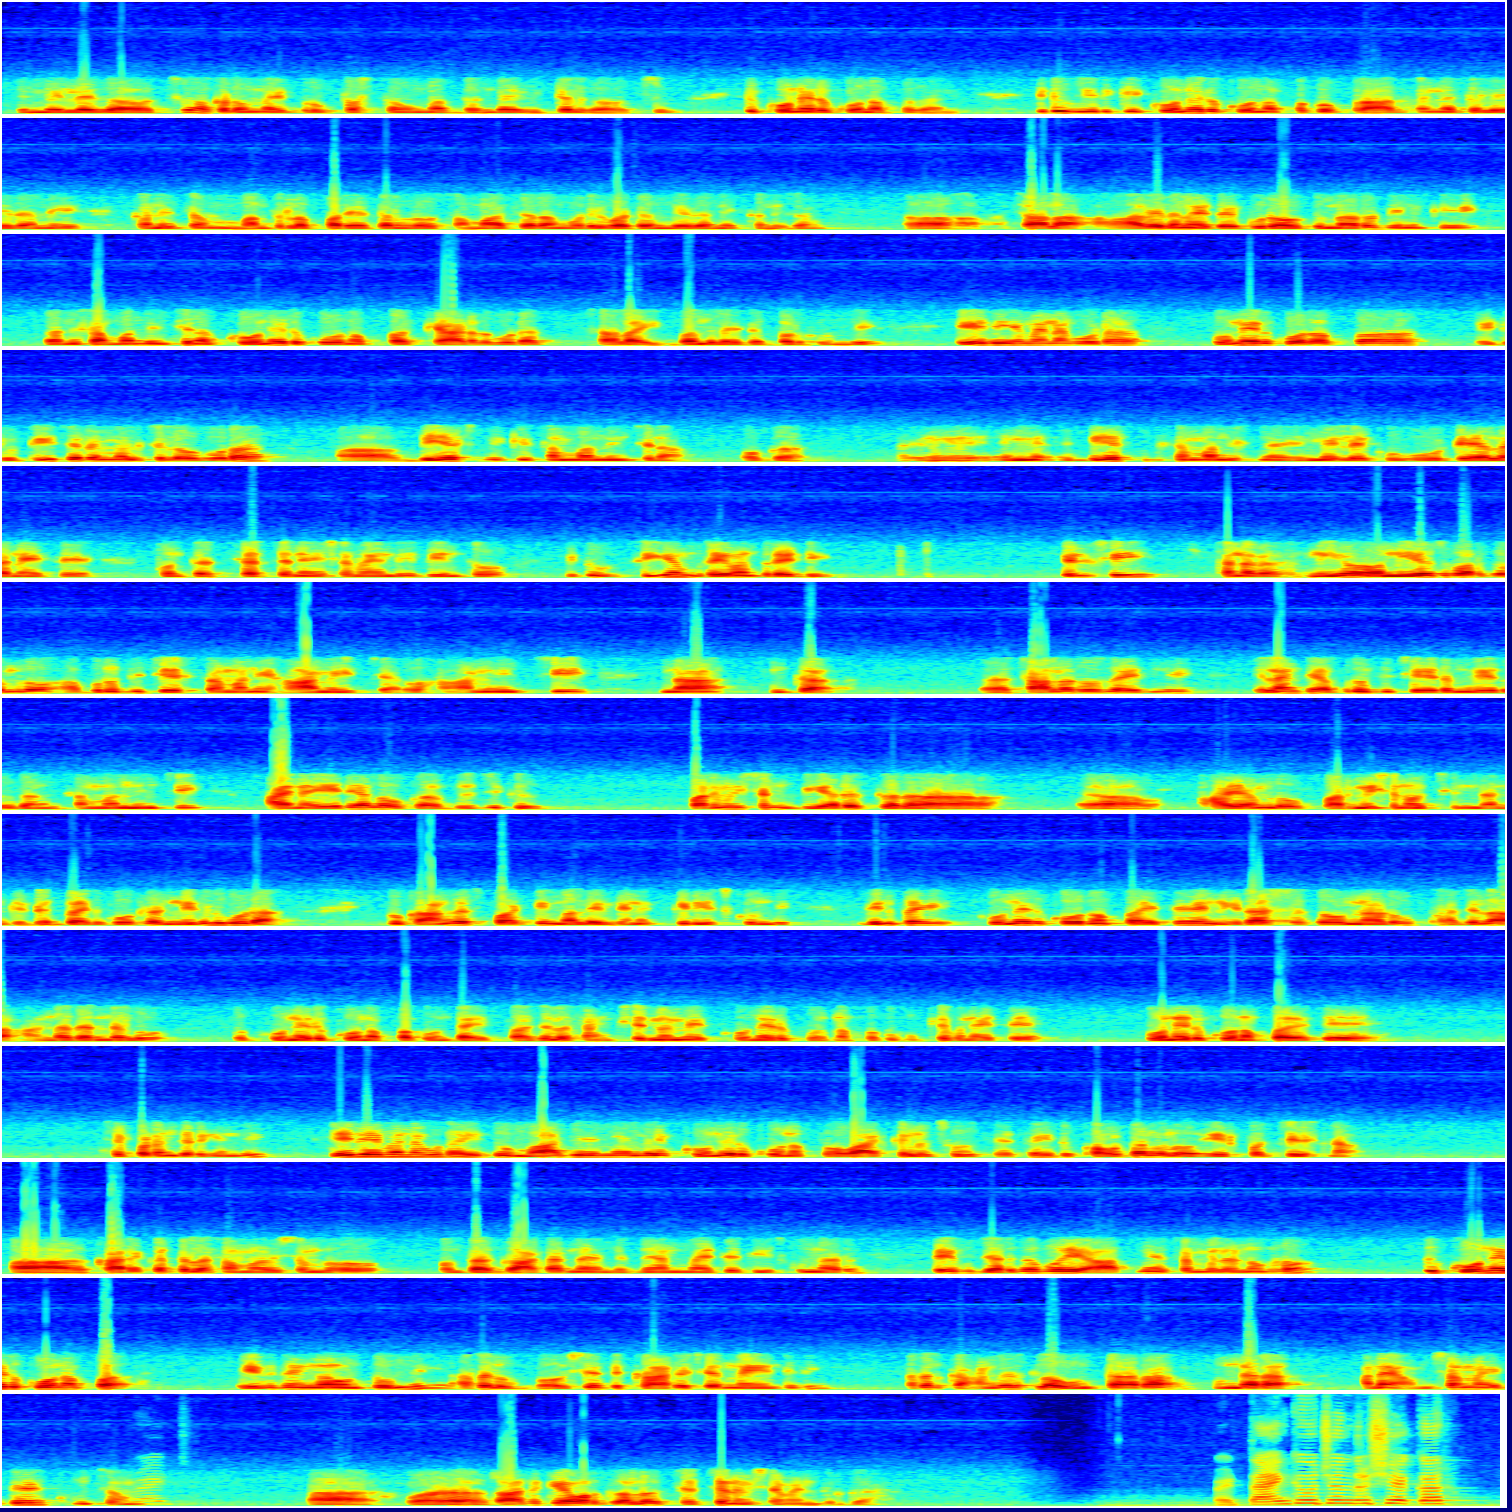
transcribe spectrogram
ఎమ్మెల్యే కావచ్చు అక్కడ ఉన్న ఇప్పుడు ప్రస్తుతం ఉన్న దండ విట్టలు కావచ్చు ఇటు కోనేరు కోనప్ప కానీ ఇటు వీరికి కోనేరు కోనప్పకు ప్రాధాన్యత లేదని కనీసం మంత్రుల పర్యటనలో సమాచారం కూడా ఇవ్వటం లేదని కనీసం చాలా ఆవేదన అయితే గురవుతున్నారు. దీనికి దానికి సంబంధించిన కోనేరు కోనప్ప క్యాడర్ కూడా చాలా ఇబ్బందులు అయితే పడుతుంది. ఏది ఏమైనా కూడా కోనేరు కోనప్ప ఇటు టీచర్ ఎమ్మెల్సీలో కూడా బిఎస్పికి సంబంధించిన ఒక బిఎస్పికి సంబంధించిన ఎమ్మెల్యేకు ఓటేయాలని అయితే కొంత చర్చనీయమైంది దీంతో ఇటు సీఎం రేవంత్ రెడ్డి పిలిచి తన నియో నియోజకవర్గంలో అభివృద్ధి చేస్తామని హామీ ఇచ్చారు. హామీ ఇచ్చి నా ఇంకా చాలా రోజులైంది. ఎలాంటి అభివృద్ధి చేయడం లేదు. దానికి సంబంధించి ఆయన ఏరియాలో ఒక బ్రిడ్జికి పర్మిషన్ బీఆర్ఎస్ గత హయాంలో పర్మిషన్ వచ్చింది. దానికి డెబ్బై ఐదు కోట్ల నిధులు కూడా ఇప్పుడు కాంగ్రెస్ పార్టీ మళ్ళీ వెనక్కి తీసుకుంది. దీనిపై కోనేరు కోనప్ప అయితే నిరాశతో ఉన్నాడు. ప్రజల అండదండలు కోనేరు కోనప్పకు ఉంటాయి. ప్రజల సంక్షేమమే కోనేరు కోనప్పకు ముఖ్యమని అయితే కోనేరు కోనప్ప అయితే చెప్పడం జరిగింది. ఏదేమైనా కూడా ఇటు మాజీ ఎమ్మెల్యే కోనేరు కోనప్ప వ్యాఖ్యలు చూస్తే ఇటు కౌటాలలో ఏర్పాటు చేసిన ఆ కార్యకర్తల సమావేశంలో కొంత ఘాటన నిర్ణయాన్ని అయితే తీసుకున్నారు. రేపు జరగబోయే ఆత్మీయ సమ్మేళనంలో ఇటు కోనేరు కోనప్ప ఏ విధంగా ఉంటుంది? అసలు భవిష్యత్ కార్యాచరణ ఏంటిది? అసలు కాంగ్రెస్లో ఉంటారా ఉండరా అనే అంశం అయితే కొంచెం రాజకీయ వర్గాల్లో చర్చన విషయమైంది దుర్గా? Thank you Chandrashekar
